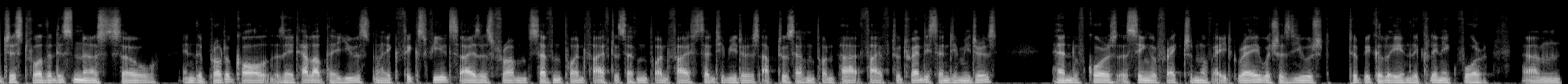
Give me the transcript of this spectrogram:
just for the listeners, so in the protocol, they tell us they used like fixed field sizes from 7.5 to 7.5 centimeters up to 7.5 to 20 centimeters. And of course, a single fraction of 8 gray, which is used typically in the clinic for um,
